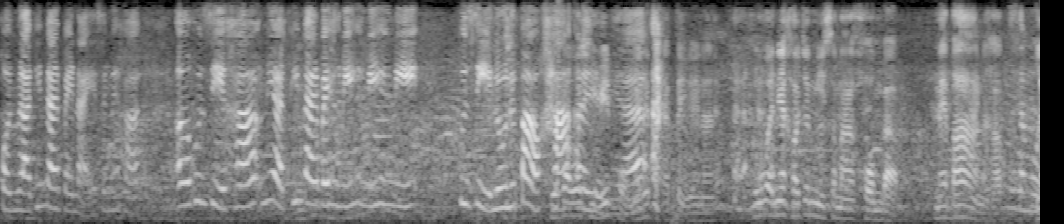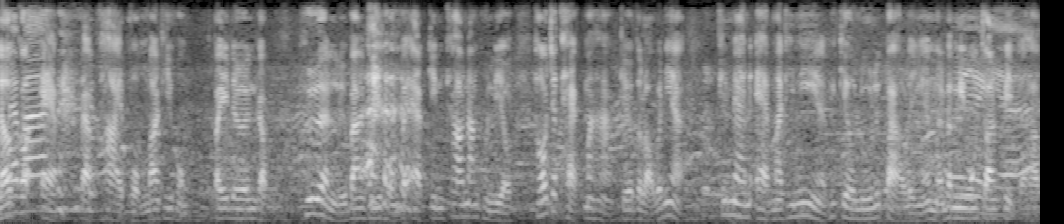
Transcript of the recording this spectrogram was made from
คนเวลาพี่แมนไปไหนใช่ไหมคะเออคุณสีคะเนี่ยพี่แมนไปทางนี้ทางนี้ทางนี้ คุณสีรู้หรือเปล่ารู้คะป่าวอะไรว่าอชีย่างวิตผมเงี้ยไม่ได้ปกติเลยนะ รู้ว่าเนี่ยเขาจะมีสมาคมแบบแม่บ้านนะครับ สมุดแล้วก็แม่บ้าน แอบแบบถ่ายผมบางทีผมไปเดินกับเพื่อน หรือบางทีผมไปแอบกินข้าวนั่งคนเดียว เขาจะแท็กมาหาเกลตลอดว่าเนี่ยพี่แมนแอบมาที่นี่นะพี่เกลรู้หรือเปล่าอะไรเงี้ยเหมือนแบบมีวงจรปิดอะครับ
